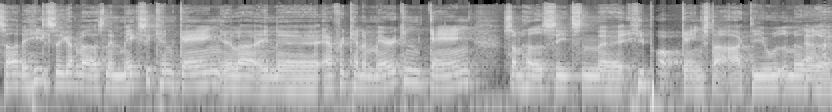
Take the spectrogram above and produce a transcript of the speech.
så havde det helt sikkert været sådan en Mexican gang, eller en uh, African American gang, som havde set sådan uh, hip-hop gangster ud med... Ja.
